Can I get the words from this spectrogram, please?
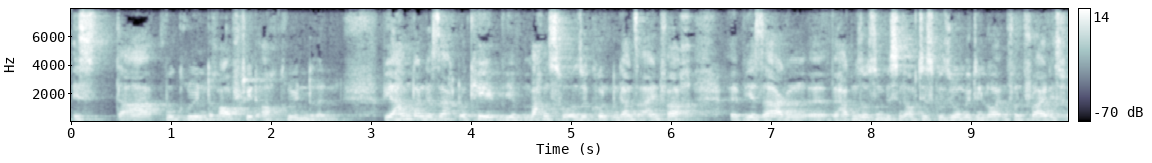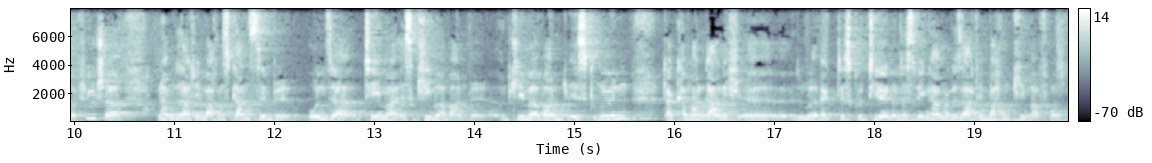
ist da, wo grün draufsteht, auch grün drin. Wir haben dann gesagt, okay, wir machen es für unsere Kunden ganz einfach. Äh, wir sagen, wir hatten so ein bisschen auch Diskussion mit den Leuten von Fridays for Future und haben gesagt, wir machen es ganz simpel. Unser Thema ist Klimawandel. Und Klimawandel Klimawandel ist grün, da kann man gar nicht äh, drüber wegdiskutieren und deswegen haben wir gesagt, wir machen Klimafonds.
